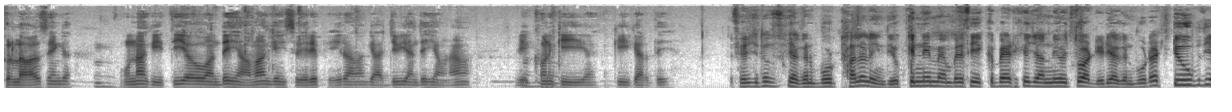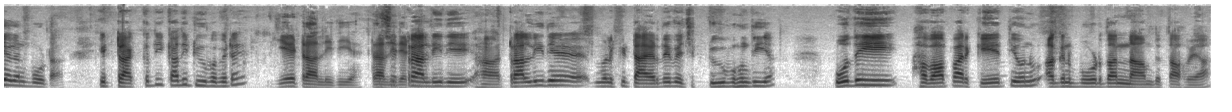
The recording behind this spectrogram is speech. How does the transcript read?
ਗੁਰਲਾਲ ਸਿੰਘ। ਉਹਨਾਂ ਕੀਤੀ ਆ ਉਹ ਆਂਦੇ ਸੀ ਆਵਾਂਗੇ ਅਸੀਂ ਸਵੇਰੇ ਫੇਰ ਆਵਾਂਗੇ ਅੱਜ ਵੀ ਆਂਦੇ ਸੀ ਆਉਣਾ ਵਾ। ਵੇਖੋ ਹੁਣ ਕੀ ਆ ਕੀ ਕਰਦੇ ਤੇ ਫਿਰ ਜਦੋਂ ਤੁਸੀਂ ਅਗਨ ਬੋਟ ਠੱਲ ਲੈਂਦੇ ਹੋ ਕਿੰਨੇ ਮੈਂਬਰ ਇੱਥੇ ਇੱਕ ਬੈਠ ਕੇ ਜਾਂਦੇ ਹੋ? ਤੁਹਾਡੀ ਜਿਹੜੀ ਅਗਨ ਬੋਟ ਆ ਟਿਊਬ ਦੀ ਅਗਨ ਬੋਟ ਆ। ਇਹ ਟਰੱਕ ਦੀ ਕਾਦੀ ਟਿਊਬ ਆ ਬੇਟਾ ਇਹ? ਇਹ ਟਰਾਲੀ ਦੀ ਹੈ ਟਰਾਲੀ ਦੇ ਟਰਾਲੀ ਦੀ ਹਾਂ ਟਰਾਲੀ ਦੇ ਮਤਲਬ ਕਿ ਟਾਇਰ ਦੇ ਵਿੱਚ ਟਿਊਬ ਹੁੰਦੀ ਆ। ਉਹਦੀ ਹਵਾ ਭਰ ਕੇ ਤੇ ਉਹਨੂੰ ਅਗਨ ਬੋਟ ਦਾ ਨਾਮ ਦਿੱਤਾ ਹੋਇਆ।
